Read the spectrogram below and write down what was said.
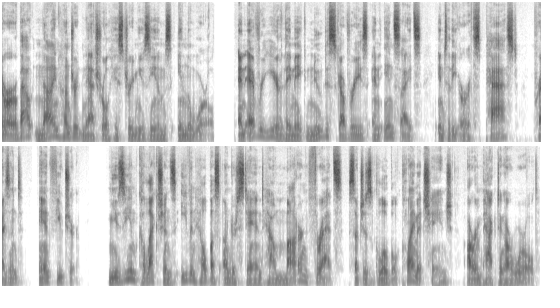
There are about 900 natural history museums in the world, and every year they make new discoveries and insights into the Earth's past, present, and future. Museum collections even help us understand how modern threats, such as global climate change, are impacting our world.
